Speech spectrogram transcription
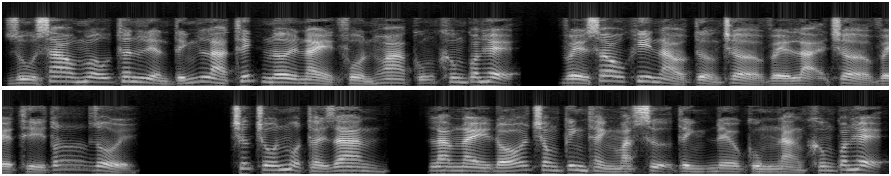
dù sao mẫu thân liền tính là thích nơi này phồn hoa cũng không quan hệ, về sau khi nào tưởng trở về lại trở về thì tốt rồi. Trước trốn một thời gian, làm này đó trong kinh thành mặt sự tình đều cùng nàng không quan hệ,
